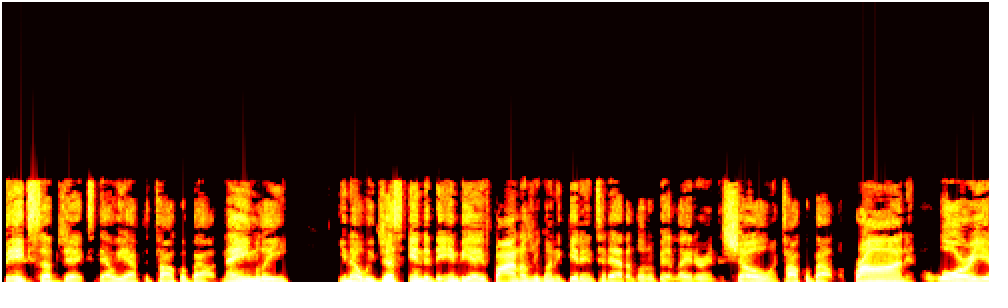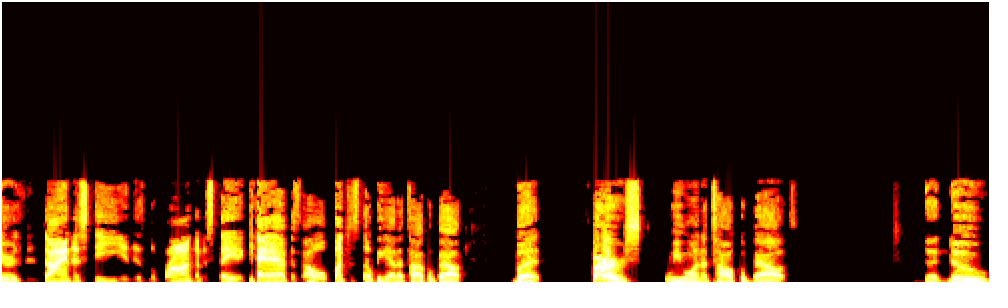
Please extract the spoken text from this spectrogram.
big subjects that we have to talk about, namely you know, we just ended the NBA finals. We're going to get into that a little bit later in the show and talk about LeBron and the Warriors and dynasty and is LeBron going to stay at Cavs? There's a whole bunch of stuff we got to talk about. But first, we want to talk about the new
